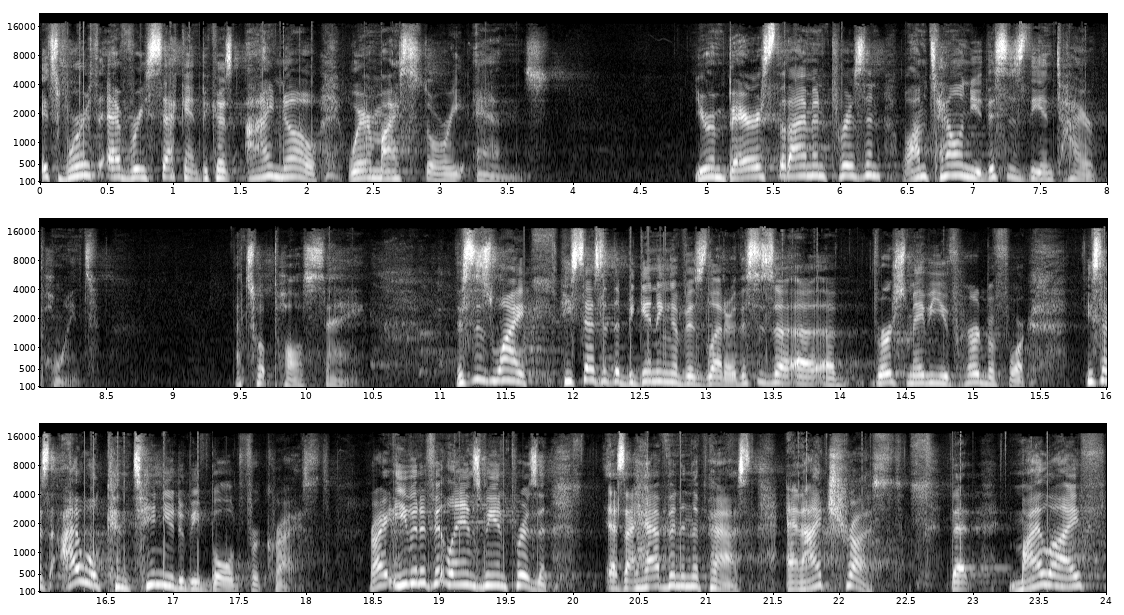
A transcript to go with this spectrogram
It's worth every second because I know where my story ends. You're embarrassed that I'm in prison? Well, I'm telling you, this is the entire point. That's what Paul's saying. This is why he says at the beginning of his letter, this is a, a, verse maybe you've heard before. He says, I will continue to be bold for Christ, right? Even if it lands me in prison, as I have been in the past. And I trust that my life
